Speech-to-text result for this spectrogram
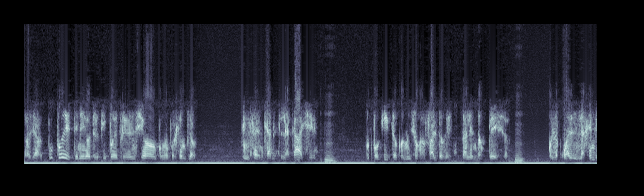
O sea vos podés tener otro tipo de prevención como por ejemplo ensanchar la calle Mm. un poquito con esos asfaltos que salen dos pesos. Mm. con lo cual la gente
